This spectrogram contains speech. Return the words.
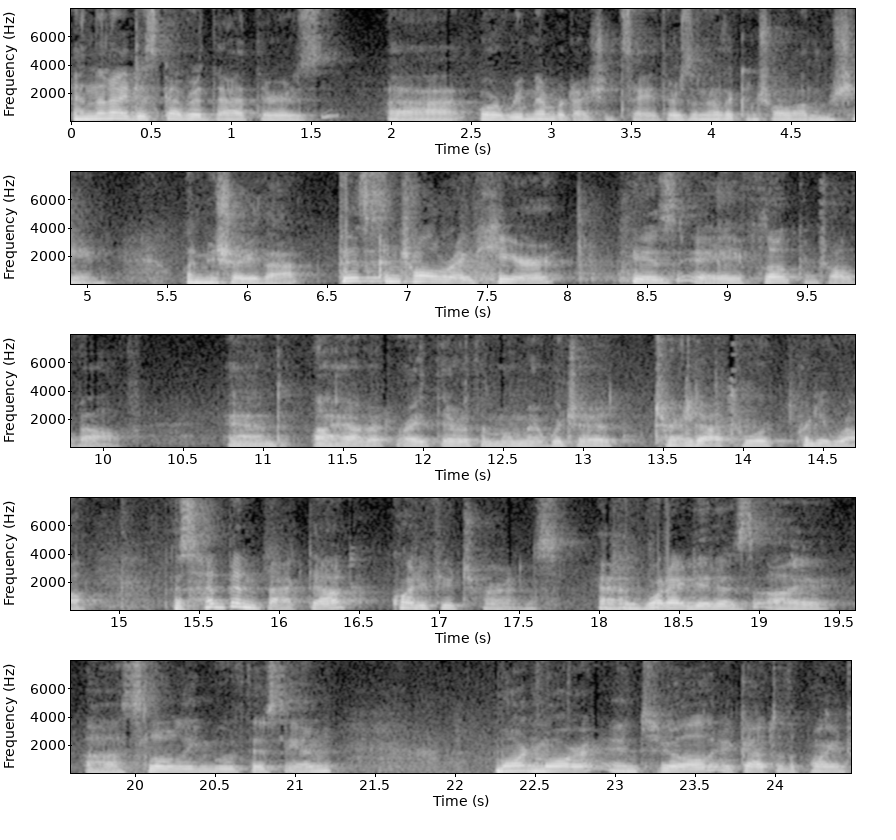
And then I discovered that there's, uh, or remembered I should say, there's another control on the machine. Let me show you that. This control right here is a flow control valve. And I have it right there at the moment, which turned out to work pretty well. This had been backed out quite a few turns. And what I did is I uh, slowly move this in more and more until it got to the point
